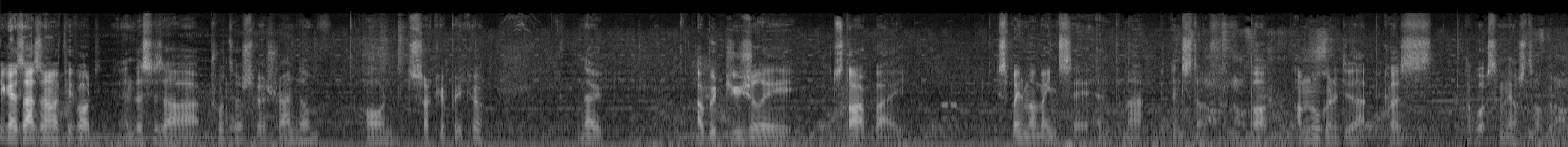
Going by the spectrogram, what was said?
Hey guys, that's another PVOD, and this is a Protoss vs Random on Circuit Breaker. Now, I would usually start by explaining my mindset and the map and stuff, but I'm not going to do that because I've got something else to talk about.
